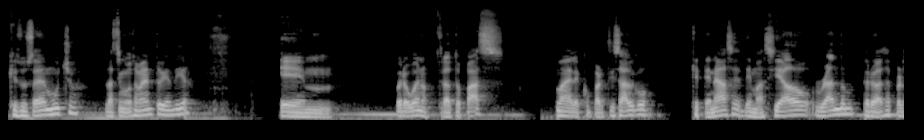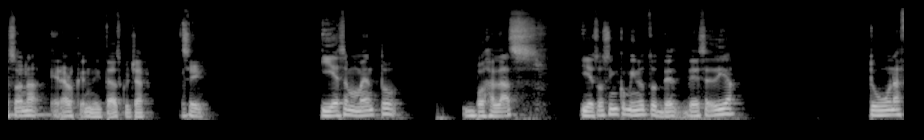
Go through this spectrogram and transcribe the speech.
que sucede mucho, lastimosamente hoy en día. Eh, pero bueno, te la topas, madre, le compartís algo que te nace demasiado random, pero a esa persona era lo que necesitaba escuchar. Sí. Y ese momento, ojalá, y esos cinco minutos de, de ese día, tuvo, una,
